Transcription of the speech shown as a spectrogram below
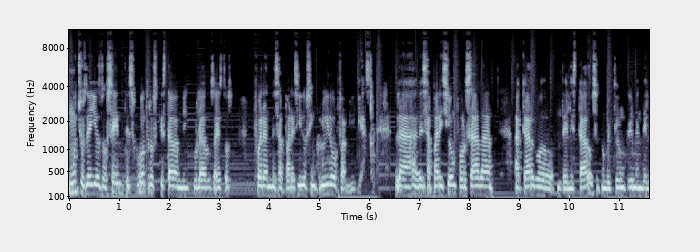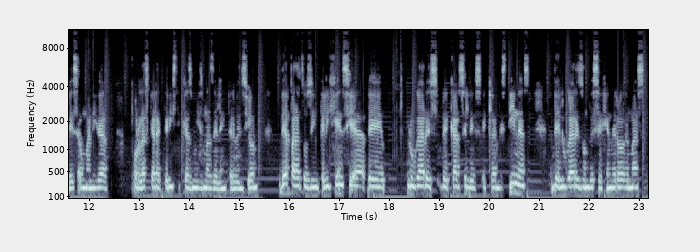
muchos de ellos docentes u otros que estaban vinculados a estos fueran desaparecidos, incluido familias. La desaparición forzada a cargo del Estado se convirtió en un crimen de lesa humanidad por las características mismas de la intervención de aparatos de inteligencia, de lugares de cárceles clandestinas, de lugares donde se generó además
